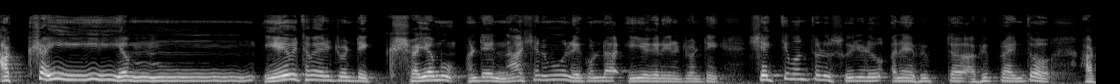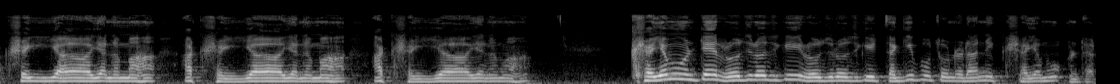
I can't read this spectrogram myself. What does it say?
అక్షయం ఏ విధమైనటువంటి క్షయము అంటే నాశనము లేకుండా ఇయ్యగలిగినటువంటి శక్తివంతుడు సూర్యుడు అనే అభిప్త అభిప్రాయంతో అక్షయ్యాయ నమ అక్షయ్యాయ నమ అక్షయ్యాయ నమ. క్షయము అంటే రోజు రోజుకి రోజు రోజుకి తగ్గిపోతూ ఉండడాన్ని క్షయము అంటారు.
